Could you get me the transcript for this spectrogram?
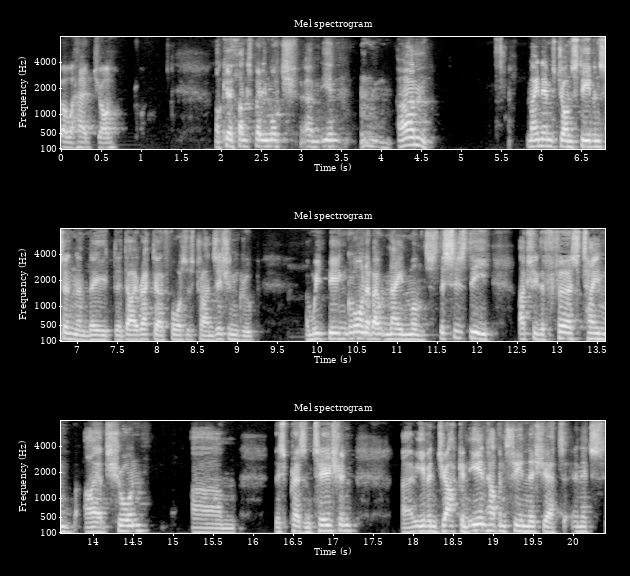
go ahead, John. Okay, thanks very much, um, Ian. um, my name's John Stephenson. I'm the, the director of Forces Transition Group and we've been going about nine months. This is the actually the first time I have shown um, this presentation. Uh, even Jac and Ian haven't seen this yet, and it's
